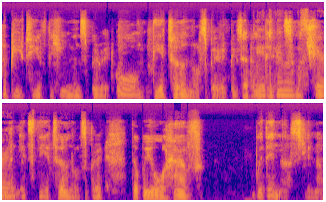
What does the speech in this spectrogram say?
the beauty of the human spirit or the eternal spirit, because I don't think it's so much human, it's the eternal spirit that we all have within us, you know.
